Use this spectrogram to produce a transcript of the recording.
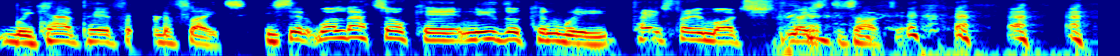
we can't pay for the flights. He said, Well, that's okay. Neither can we. Thanks very much. Nice to talk to you.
